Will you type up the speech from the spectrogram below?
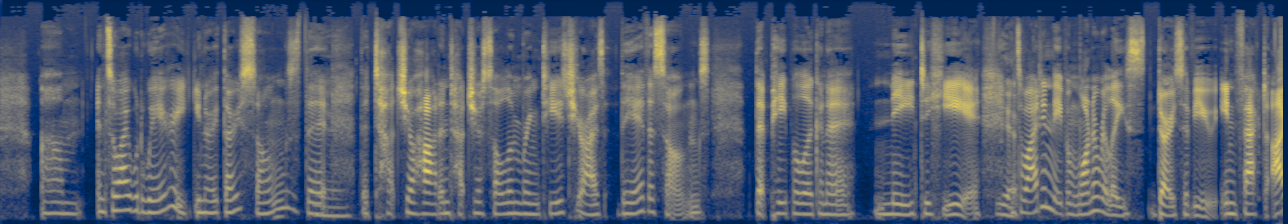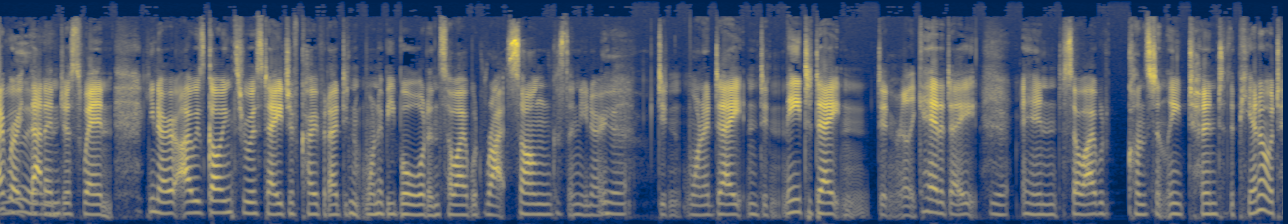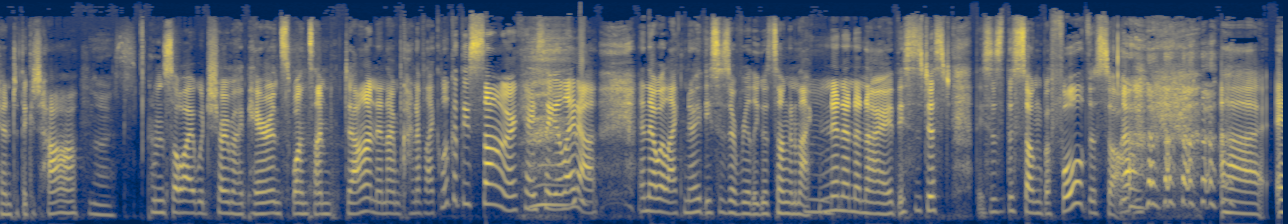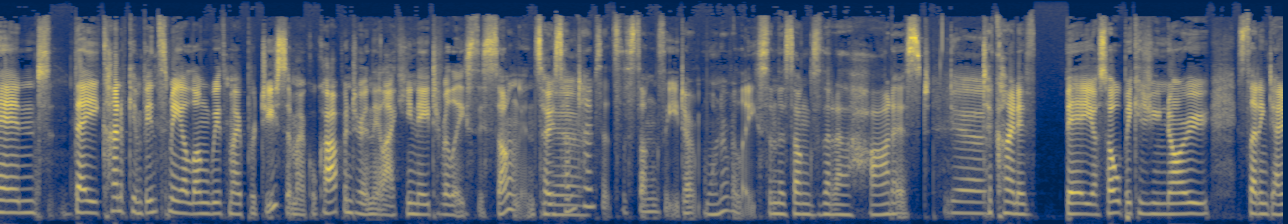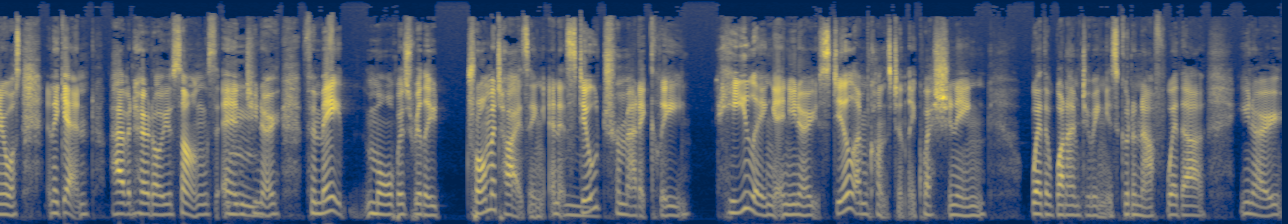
Um, and so i would wear you know those songs that that touch your heart and touch your soul and bring tears to your eyes. They're the songs that people are going to need to hear Yeah. and so i didn't even want to release dose of you in fact i wrote that and just went, you know, I was going through a stage of COVID. I didn't want to be bored. And so I would write songs and, you know, Yeah. Didn't want to date and didn't need to date and didn't really care to date. Yeah. And so I would constantly turn to the piano or turn to the guitar. Nice. And so I would show my parents once I'm done and I'm kind of like, look at this song. Okay, see you later. and they were like, no, this is a really good song. And I'm like, no, no, no, no. This is just, this is the song before the song. uh, and they kind of convinced me along with my producer, Michael Carpenter, and they're like, you need to release this song. And so Yeah. sometimes it's the songs that you don't want to release and the songs that are the hardest Yeah. to kind of bare your soul because you know it's letting down your walls. And again, I haven't heard all your songs. And, mm. you know, for me, more was really traumatizing and it's mm. still traumatically healing. And, you know, still I'm constantly questioning whether what I'm doing is good enough, whether, you know,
